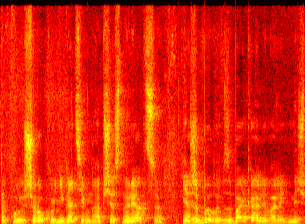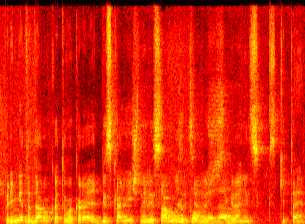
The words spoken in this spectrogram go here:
такую широкую негативную общественную реакцию. Я же был и в Забайкале, Валерий Дмитриевич. Приметы дорог этого края бесконечные лесовозы, тянущиеся да. границы с Китаем.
